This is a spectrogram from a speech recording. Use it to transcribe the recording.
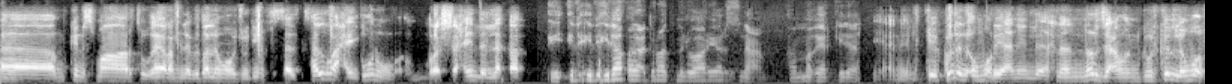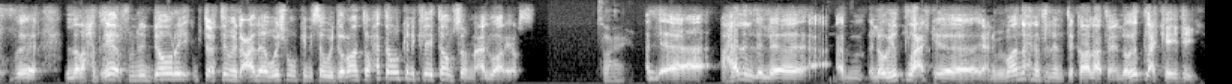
آه ممكن سمارت وغيرهم اللي بيضلوا موجودين في السلتكس. هل راح يكونوا مرشحين للقب؟ اذا اذا طلع دورانت من الواريورز نعم. أما غير كذا. يعني كل الأمور يعني إحنا نرجع ونقول كل الأمور اللي راح تغير من الدوري بتعتمد على وش ممكن يسوي دورانت وحتى ممكن كلي تومسون مع الواريورز صحيح. هل لو يطلع يعني بما ان إحنا في الانتقالات يعني لو يطلع KD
